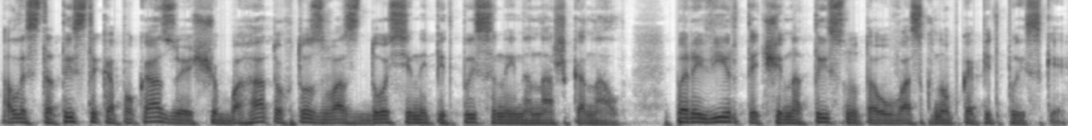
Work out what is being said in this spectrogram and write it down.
Але статистика показує, що багато хто з вас досі не підписаний на наш канал. Перевірте, чи натиснута у вас кнопка підписки.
